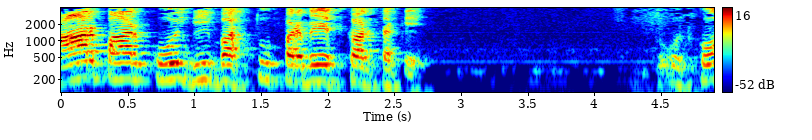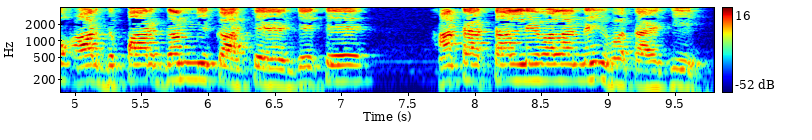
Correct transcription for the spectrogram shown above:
आर पार कोई भी वस्तु प्रवेश कर सके। तो उसको अर्धपारगम्य कहते हैं। जैसे आटा चालने वाला नहीं होता है, जी।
